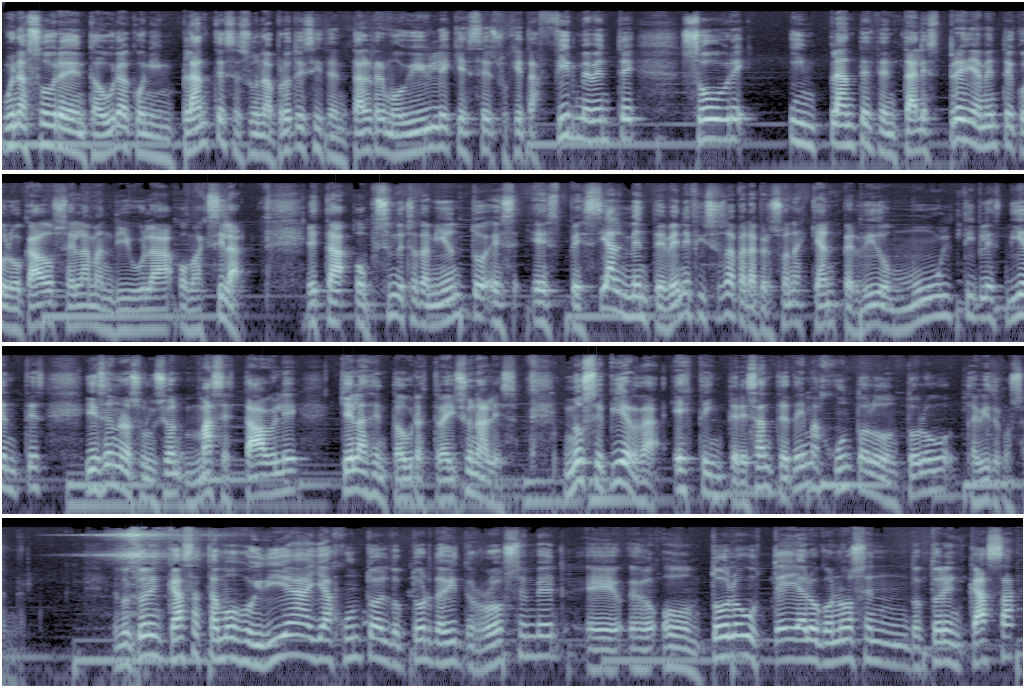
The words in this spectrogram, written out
Una sobredentadura con implantes es una prótesis dental removible que se sujeta firmemente sobre implantes dentales previamente colocados en la mandíbula o maxilar. Esta opción de tratamiento es especialmente beneficiosa para personas que han perdido múltiples dientes y es una solución más estable que las dentaduras tradicionales. No se pierda este interesante tema junto al odontólogo David Rosenberg. Doctor en casa, estamos hoy día ya junto al doctor David Rosenberg, eh, eh, odontólogo, ustedes ya lo conocen, doctor en casa,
